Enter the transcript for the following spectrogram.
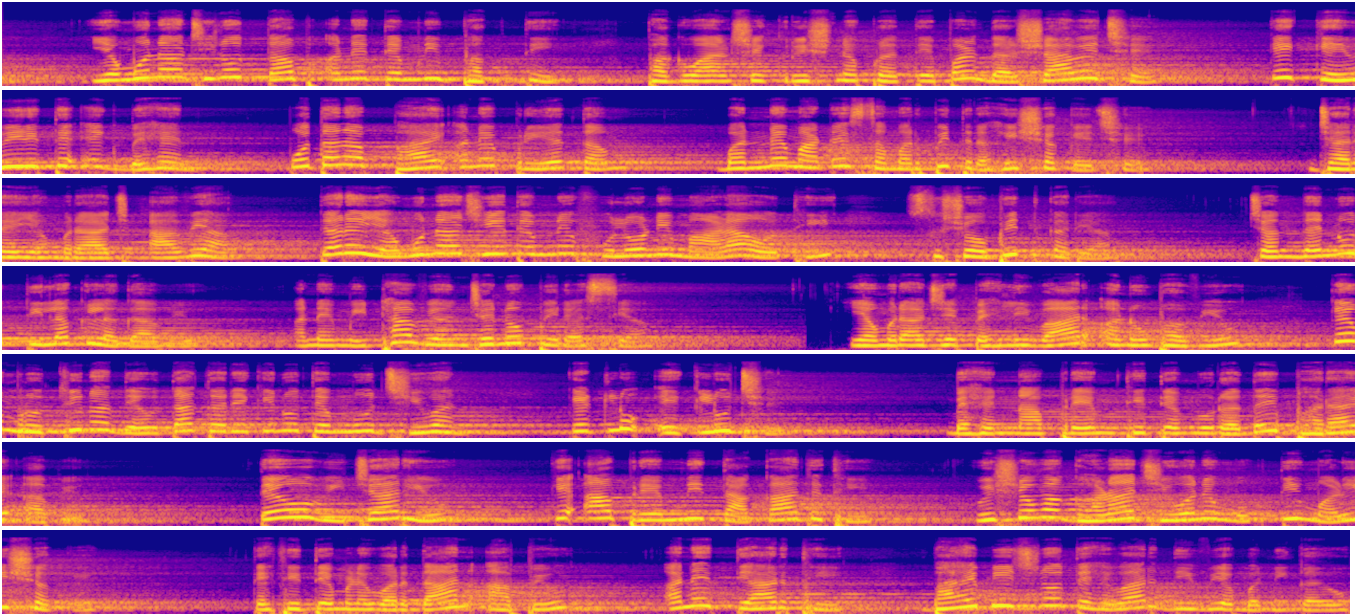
યમુનાજીનો તપ અને તેમની ભક્તિ ભગવાન શ્રી કૃષ્ણ પ્રત્યે પણ દર્શાવે છે કે કેવી રીતે એક બહેન પોતાના ભાઈ અને પ્રિયતમ બંને માટે સમર્પિત રહી શકે છે. જ્યારે યમરાજ આવ્યા, ત્યારે યમુનાજીએ તેમને ફૂલોની માળાઓથી સુશોભિત કર્યા. ચંદનનું તિલક લગાવ્યું. અને મીઠા વ્યંજનો પીરસ્યા. યમરાજે પહેલીવાર અનુભવ્યું કે મૃત્યુના દેવતા તરીકેનું તેમનું જીવન કેટલું એકલું છે. બહેનના પ્રેમથી તેમનું હૃદય ભરાઈ આવ્યું. તેઓ વિચાર્યું કે આ પ્રેમની તાકાતથી વિશ્વમાં ઘણા જીવોને મુક્તિ મળી શકે. તેથી તેમણે વરદાન આપ્યું અને ત્યારથી ભાઈબીજનો તહેવાર દિવ્ય બની ગયો.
